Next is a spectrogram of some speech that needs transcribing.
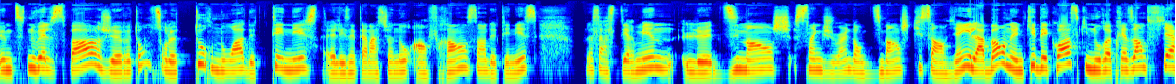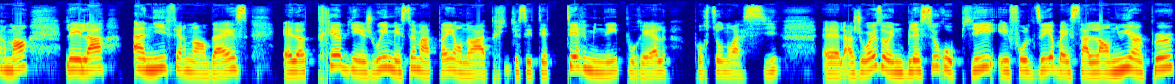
Une petite nouvelle sport, je retourne sur le tournoi de tennis, euh, les internationaux en France hein, de tennis. Là, ça se termine le dimanche 5 juin, donc dimanche qui s'en vient. Et là-bas, on a une Québécoise qui nous représente fièrement, Leila Annie Fernandez. Elle a très bien joué, mais ce matin, on a appris que c'était terminé pour elle pour ce tournoi-ci. Euh, la joueuse a une blessure au pied et il faut le dire, ben ça l'ennuie un peu.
